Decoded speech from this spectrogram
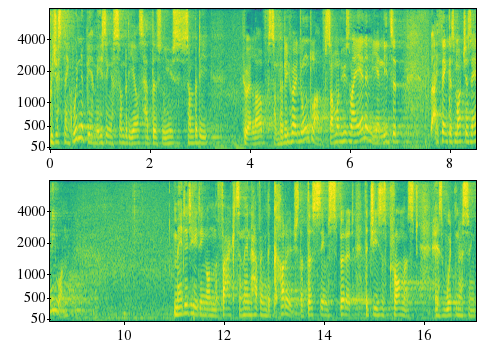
we just think, wouldn't it be amazing if somebody else had this news? Somebody who I love, somebody who I don't love, someone who's my enemy and needs it, I think, as much as anyone meditating on the facts and then having the courage that this same spirit that Jesus promised is witnessing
